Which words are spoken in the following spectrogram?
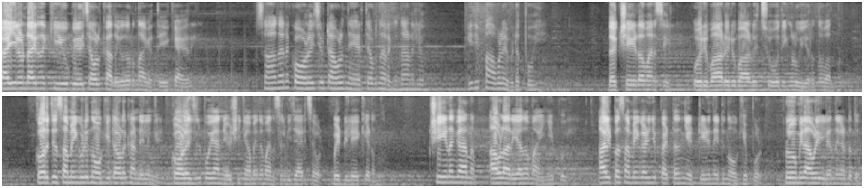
കയ്യിലുണ്ടായിരുന്ന കീ ഉപയോഗിച്ച് അവൾ കഥകു തുറന്ന് അകത്തേക്ക് കയറി. സാധാരണ കോളേജ് വിട്ട് അവൾ നേരത്തെ അവിടെ ഇറങ്ങുന്നതാണല്ലോ. ഇതിപ്പോ അവൾ എവിടെ പോയി? ദക്ഷയുടെ മനസ്സിൽ ഒരുപാട് ഒരുപാട് ചോദ്യങ്ങൾ ഉയർന്നു വന്നു. കുറച്ച് സമയം കൂടി നോക്കിയിട്ട് അവളെ കണ്ടില്ലെങ്കിൽ കോളേജിൽ പോയി അന്വേഷിക്കാമെന്ന് മനസ്സിൽ വിചാരിച്ചവൾ ബെഡിലേക്ക് ഇടന്നു ക്ഷീണം കാരണം അവൾ അറിയാതെ മയങ്ങിപ്പോയി. അല്പസമയം കഴിഞ്ഞ് പെട്ടെന്ന് ഞെട്ടി എഴുന്നേറ്റ് നോക്കിയപ്പോൾ റൂമിൽ അവൾ ഇല്ലെന്ന് കണ്ടതും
